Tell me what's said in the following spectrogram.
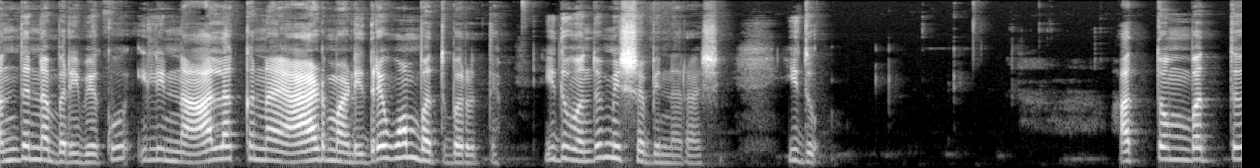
ಒಂದನ್ನು ಬರಿಬೇಕು. ಇಲ್ಲಿ ನಾಲ್ಕನ್ನು ಆ್ಯಡ್ ಮಾಡಿದರೆ ಒಂಬತ್ತು ಬರುತ್ತೆ. ಇದು ಒಂದು ಮಿಶ್ರ ಭಿನ್ನರಾಶಿ ಇದು ಹತ್ತೊಂಬತ್ತು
